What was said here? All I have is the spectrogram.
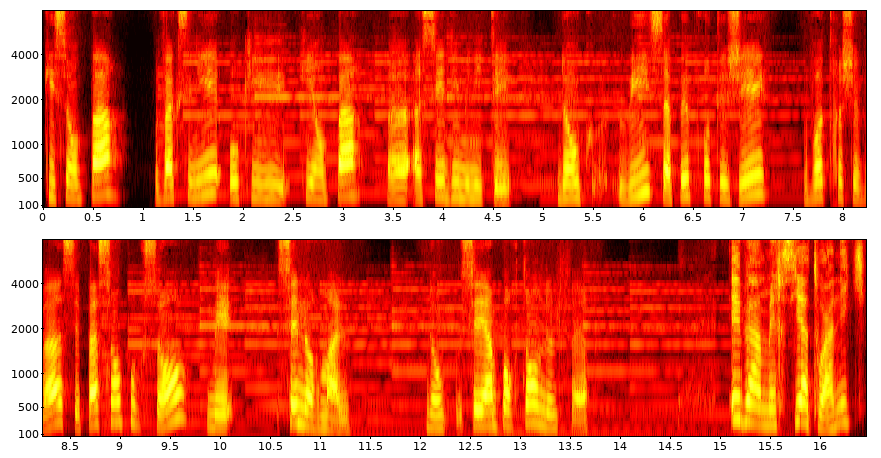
qui sont pas vaccinés ou qui qui ont pas euh, assez d'immunité. Donc oui, ça peut protéger votre cheval. C'est pas 100%, mais c'est normal. Donc c'est important de le faire. Eh bien, merci à toi, Annick.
